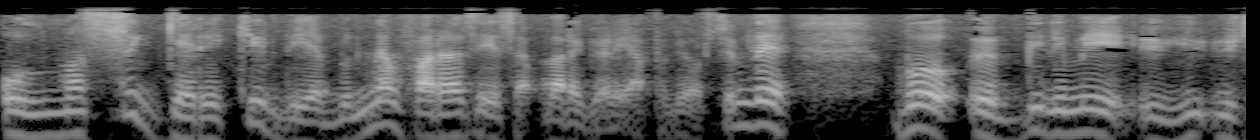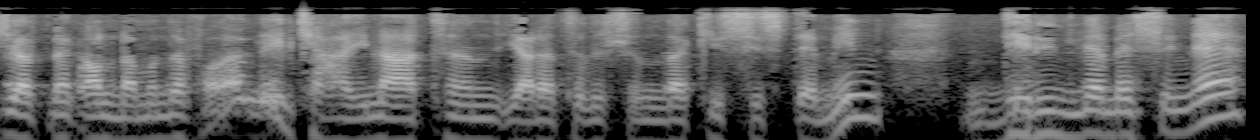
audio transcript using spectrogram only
olması gerekir diye bilinen farazi hesaplara göre yapılıyor. Şimdi bu e, bilimi yüceltmek anlamında falan değil. Kainatın yaratılışındaki sistemin derinlemesine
